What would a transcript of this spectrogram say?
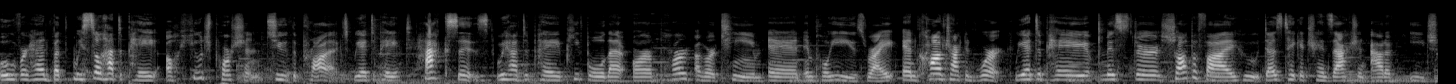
overhead, but we still had to pay a huge portion to the product. We had to pay taxes. We had to pay people that are part of our team and employees, right? And contracted work. We had to pay Mr. Shopify, who does take a transaction out of each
